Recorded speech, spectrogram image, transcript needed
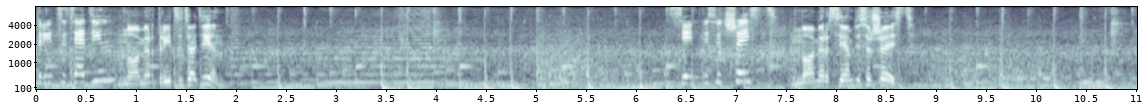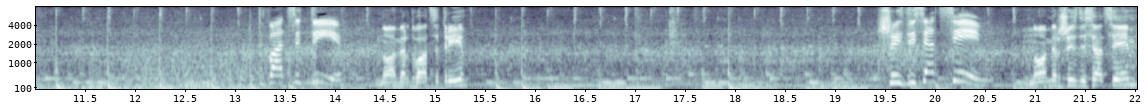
31. Номер 31. 76. Номер 76. 23. Номер 23. 67. Номер 67.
